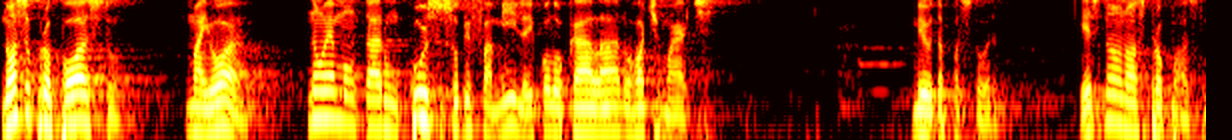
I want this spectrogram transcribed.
Nosso propósito maior não é montar um curso sobre família e colocar lá no Hotmart, meu da pastora. Esse não é o nosso propósito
